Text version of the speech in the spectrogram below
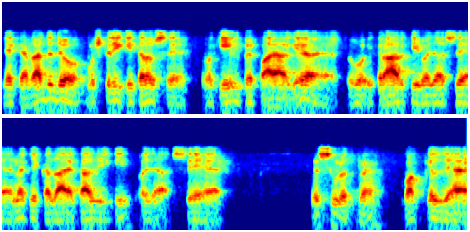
لیکن رد جو مشتری کی طرف سے وکیل پہ پایا گیا ہے، تو وہ اقرار کی وجہ سے ہے، نہ کہ قضاء قاضی کی وجہ سے ہے۔ اس صورت میں موکل جو ہے،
